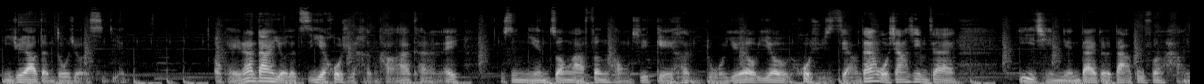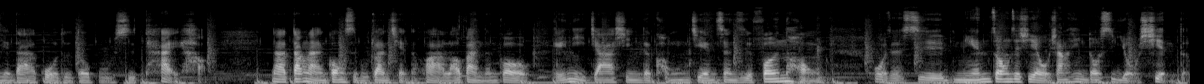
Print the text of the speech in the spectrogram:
你觉得要等多久的时间？OK，那当然有的职业或许很好，他可能哎，就是年终啊分红其实给很多，也有也有或许是这样，但是我相信在。疫情年代的大部分行业，大家过得都不是太好。那当然，公司不赚钱的话，老板能够给你加薪的空间，甚至分红，或者是年终这些，我相信都是有限的。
